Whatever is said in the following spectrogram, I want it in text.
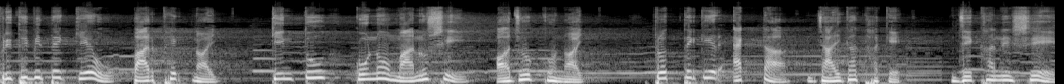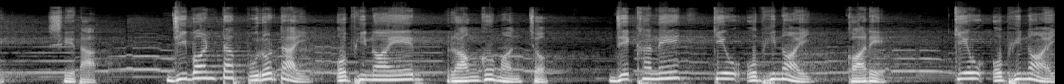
পৃথিবীতে কেউ পারফেক্ট নয়, কিন্তু কোনো মানুষই অযোগ্য নয়। প্রত্যেকের একটা জায়গা থাকে, যেখানে সে সেরা। জীবনটা পুরোটাই অভিনয়ের রঙ্গমঞ্চ যেখানে কেউ অভিনয় করে কেউ অভিনয়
